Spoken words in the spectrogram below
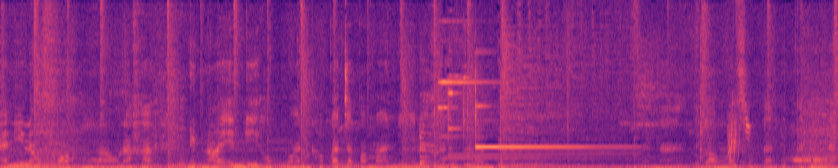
อันนี้น้องงัวของเรานะคะ เด็กน้อย ND 6 วันเขาก็จะประมาณนี้นะคะ ทุกคนนะกล้องไม่สบกันเดี๋ยวแป๊บนึงนะ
